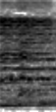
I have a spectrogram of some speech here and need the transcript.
Yeah.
